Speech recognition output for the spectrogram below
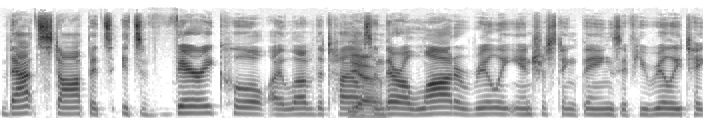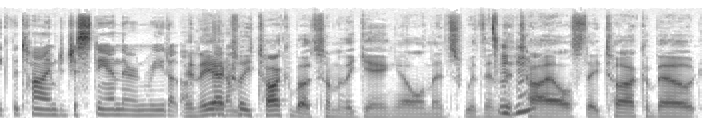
that stop, it's, it's very cool. I love the tiles. Yeah. And there are a lot of really interesting things if you really take the time to just stand there and read. And they actually talk about some of the gang elements within the mm-hmm. tiles. They talk about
